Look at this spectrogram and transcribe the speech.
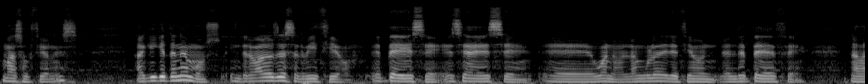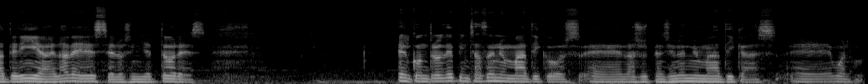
más opciones. Aquí que tenemos intervalos de servicio, EPS, SAS, eh, bueno, el ángulo de dirección, el DPF, la batería, el ABS, los inyectores, el control de pinchazo de neumáticos, eh, las suspensiones neumáticas, eh, bueno,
